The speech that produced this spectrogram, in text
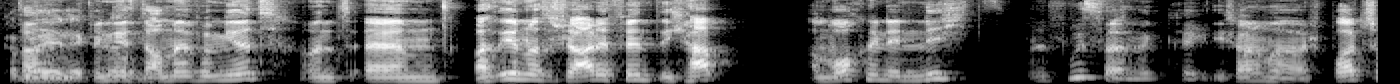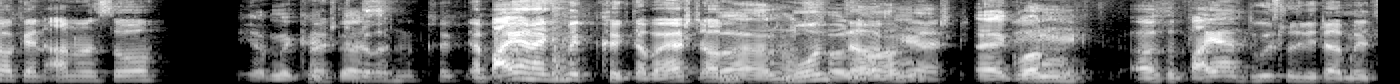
Kann dann eh bin ich jetzt auch mal informiert. Und ähm, was ich noch so schade finde, ich habe am Wochenende nichts von Fußball mitgekriegt. Ich schaue mal Sportschau gerne an und so. Ich habe mitgekriegt, dass was mitgekriegt? Ja, Bayern habe ich mitgekriegt, aber erst am Bayern hat Montag. Erst. Äh, gewonnen. Also Bayern dusel wieder mit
